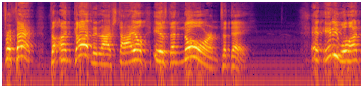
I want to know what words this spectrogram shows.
For fact, the ungodly lifestyle is the norm today. And anyone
